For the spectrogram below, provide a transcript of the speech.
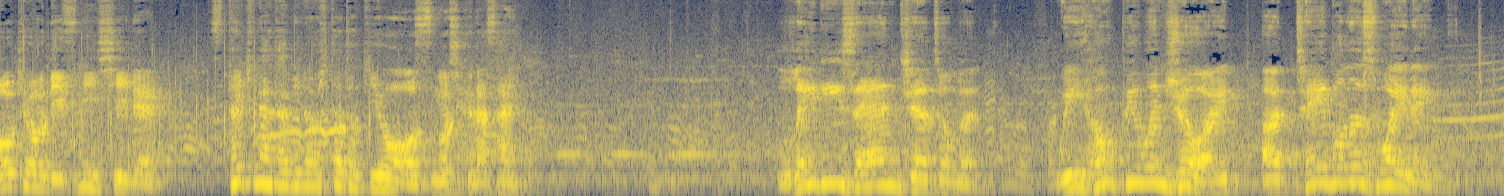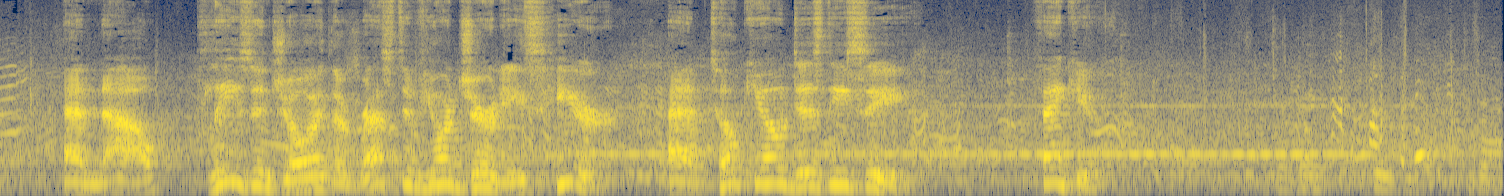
東京ディズニーシーで素敵な旅のひとときをお過ごしください。Ladies and gentlemen We hope you enjoyed A Table is Waiting. And now please enjoy the rest of your journeys here at Tokyo Disney Sea. Thank you.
